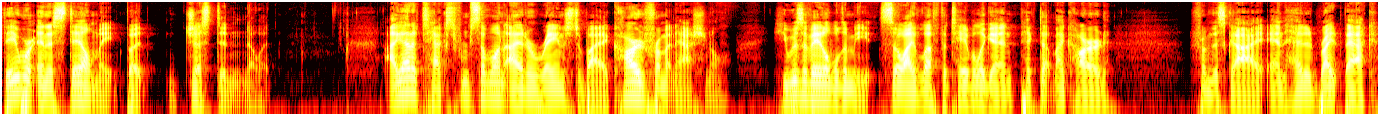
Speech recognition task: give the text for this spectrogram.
They were in a stalemate, but just didn't know it. I got a text from someone I had arranged to buy a card from at National. He was available to meet, so I left the table again, picked up my card from this guy, and headed right back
